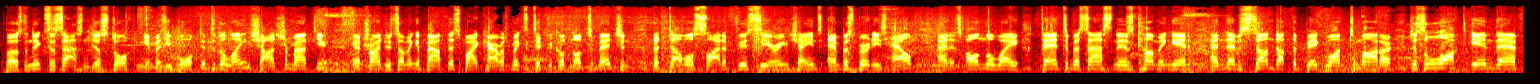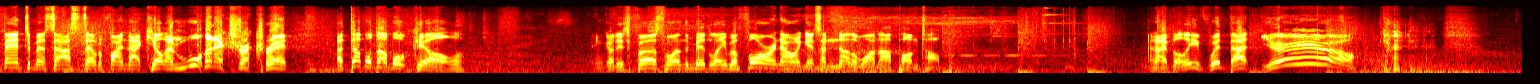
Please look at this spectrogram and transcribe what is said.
But the Nyx Assassin just stalking him as he walked into the lane. Charge from Matthew. Gonna try and do something about this. Spike Carapace makes it difficult, not to mention the double slide of Fist Searing Chains. Ember Spirit needs help, and it's on the way. Phantom Assassin is coming in, and they've stunned up the big one. Tomato just locked in there. Phantom Assassin's able to find that kill, and one extra crit. A double-double kill. And got his first one in the mid lane before, and now he gets another one up on top. And I believe with that, yeah!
